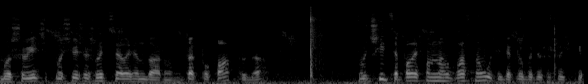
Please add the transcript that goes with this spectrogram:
Борщовий, шашлик це легендарно. Ну, Так по факту. Да? Вчіться, палець вам вас научить, як робити шашлички.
